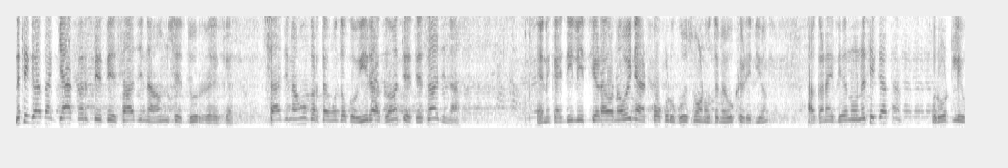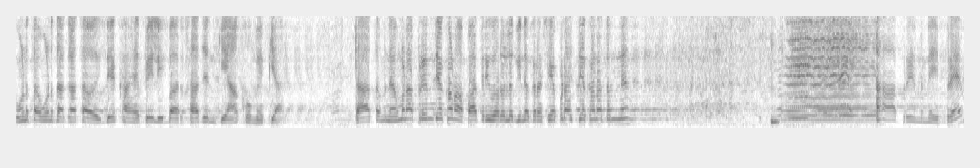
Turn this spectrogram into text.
નથી ગાતા, ક્યાં કરતે તે સાજના, હમસે દૂર રહે કે. સાજના શું કરતા? હું તો કહું, હીરા ગહતે તે સાજના. એને કઈ દિલ્હી તેડાવવાનો હોય ને, આ ટોકડું ઘૂસવાનું તમે ઉખેડી દો આ ઘણા બહેનો નથી ગાતા? રોટલી વણતા વણતા ગાતા હોય દેખા હે પેલી બાર સાજન કી આંખો મેં પ્યાર. તા તમને હમણાં પ્રેમ દેખાણો, આ પાત્રી વર લગી નકરા શેપડા જ દેખાણા તમને? હા પ્રેમ નહીં. પ્રેમ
